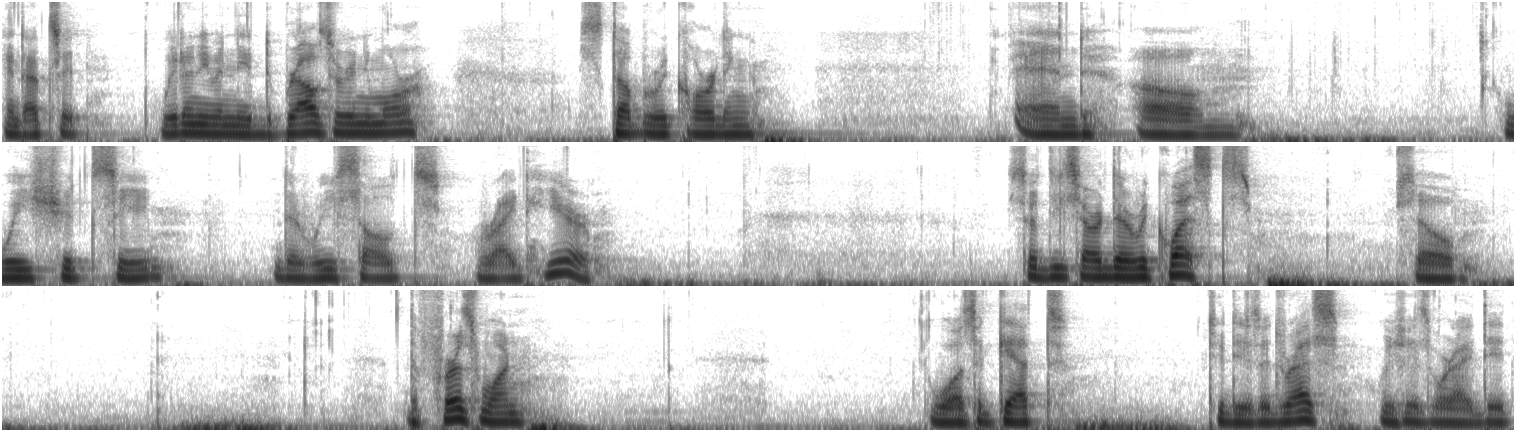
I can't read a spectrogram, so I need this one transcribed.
And that's it. We don't even need the browser anymore. Stop recording. And um, we should see the results right here so these are the requests so the first one was a get to this address, which is what I did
